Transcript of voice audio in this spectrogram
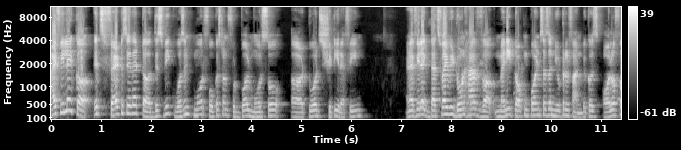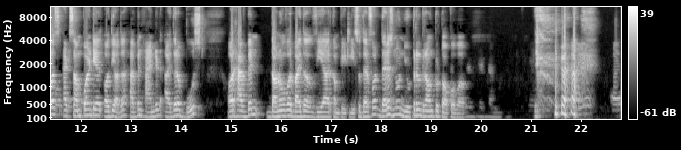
I feel like uh, it's fair to say that uh, this week wasn't more focused on football, more so uh, towards shitty refereeing. And I feel like that's why we don't have uh, many talking points as a neutral fan because all of us at some point or the other have been handed either a boost or have been done over by the VR completely. So therefore, there is no neutral ground to talk over. I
